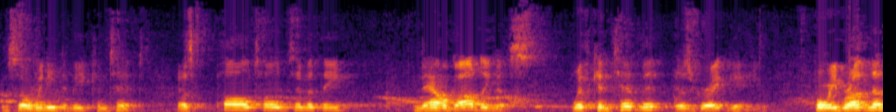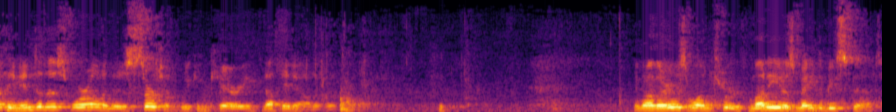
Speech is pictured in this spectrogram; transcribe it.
And so we need to be content. As Paul told Timothy, now godliness with contentment is great gain. For we brought nothing into this world, and it is certain we can carry nothing out of it. You know, there is one truth money is made to be spent.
